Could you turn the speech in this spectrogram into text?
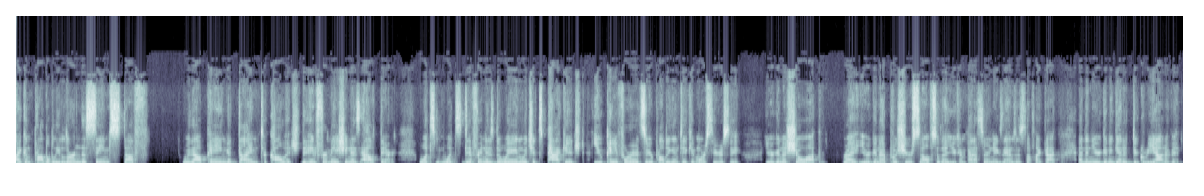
I can probably learn the same stuff without paying a dime to college. The information is out there. What's what's different is the way in which it's packaged. You pay for it, so you're probably going to take it more seriously. You're going to show up, right? You're going to push yourself so that you can pass certain exams and stuff like that. And then you're going to get a degree out of it.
